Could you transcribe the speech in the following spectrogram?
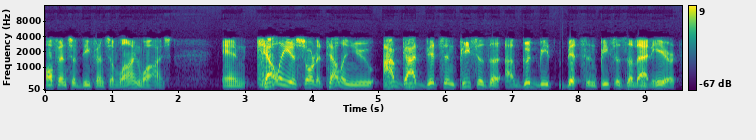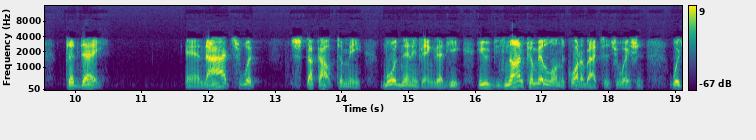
offensive, defensive line wise. And Kelly is sort of telling you, I've got bits and pieces of uh, good bits and pieces of that here today. And that's what stuck out to me more than anything that he he's non-committal on the quarterback situation, which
